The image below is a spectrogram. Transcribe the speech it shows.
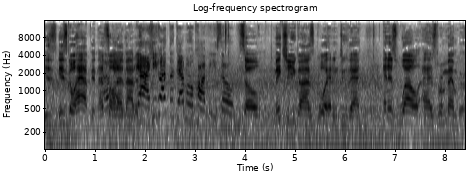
is is gonna happen. That's all that matters. Yeah, he got the demo copy, so So make sure you guys go ahead and do that, and as well as remember,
